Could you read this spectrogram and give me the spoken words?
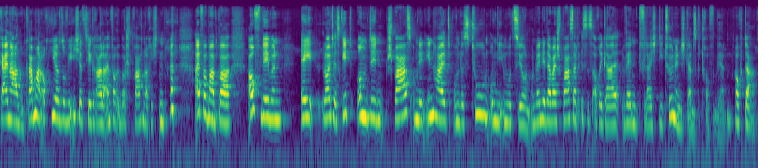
keine Ahnung, kann man auch hier, so wie ich jetzt hier gerade, einfach über Sprachnachrichten einfach mal ein paar aufnehmen. Ey, Leute, es geht um den Spaß, um den Inhalt, um das Tun, um die Emotion. Und wenn ihr dabei Spaß habt, ist es auch egal, wenn vielleicht die Töne nicht ganz getroffen werden. Auch da,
